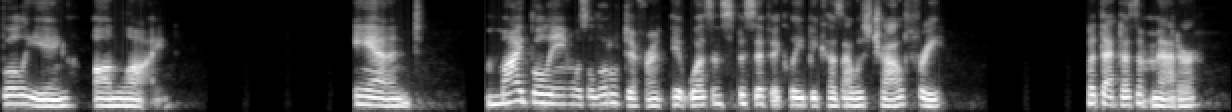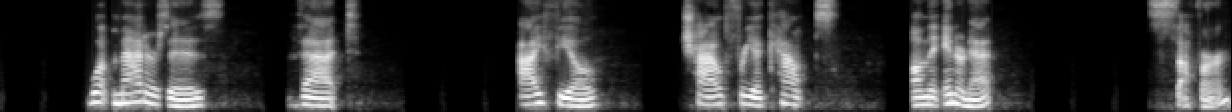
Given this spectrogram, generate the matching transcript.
bullying online. And my bullying was a little different. It wasn't specifically because I was child free, but that doesn't matter. What matters is that I feel child free accounts on the internet suffer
